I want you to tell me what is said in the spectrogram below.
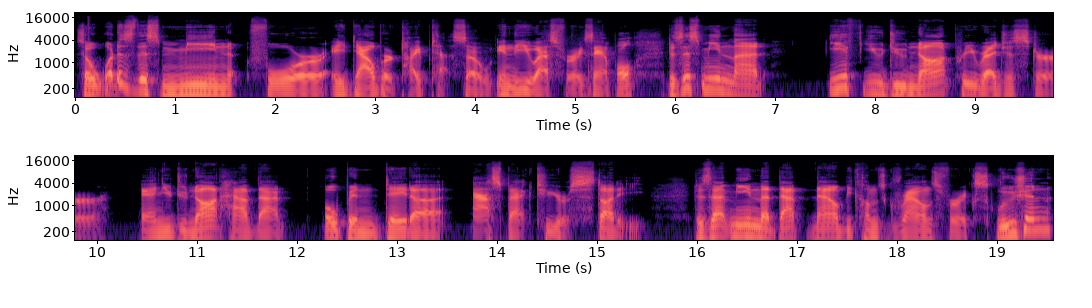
So, what does this mean for a Daubert type test? So, in the US, for example, does this mean that if you do not pre register and you do not have that open data aspect to your study, does that mean that that now becomes grounds for exclusion?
